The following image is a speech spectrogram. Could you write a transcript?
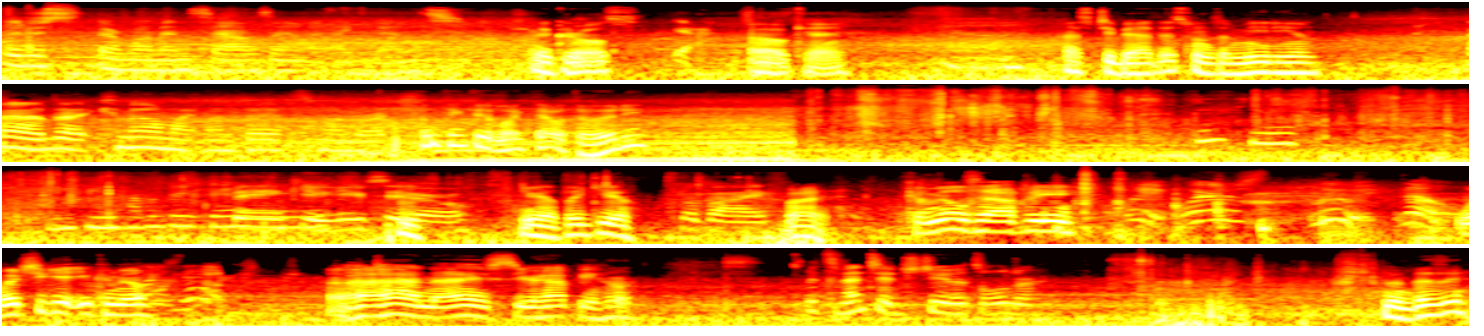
They're just, they're women's styles. They only like men's. The girls? Yeah. Oh, okay. That's too bad. This one's a medium. Uh, but Camille might want this one I direction. don't think they like that with the hoodie. Thank you. Thank you. Have a great day. Thank you. You too. Yeah, thank you. bye bye. Bye. Camille's happy. Wait, where's Louis? No. What'd she get you, Camille? Where's Nick? Ah, nice. You're happy, huh? It's vintage too. It's older. Been busy?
